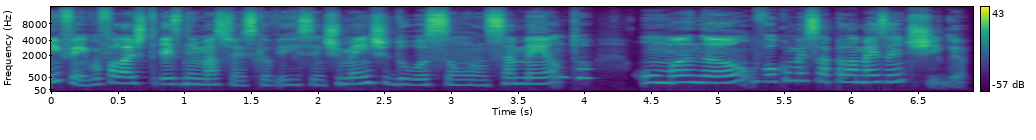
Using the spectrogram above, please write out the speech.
Enfim, vou falar de três animações que eu vi recentemente, duas são lançamento, uma não. Vou começar pela mais antiga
